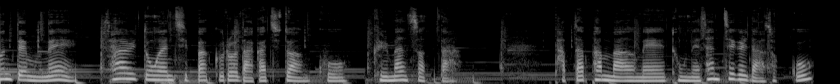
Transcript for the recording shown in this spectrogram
논문 때문에 사흘 동안 집 밖으로 나가지도 않고 글만 썼다. 답답한 마음에 동네 산책을 나섰고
